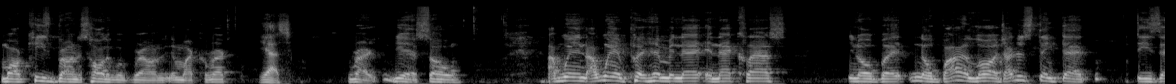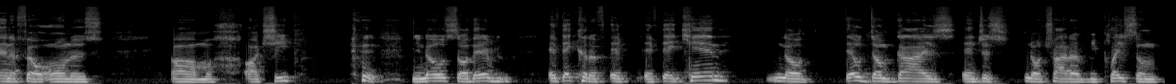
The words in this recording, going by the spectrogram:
Marquise Brown is Hollywood Brown. Am I correct? Yes. Right. Yeah. So I went I went and put him in that in that class, you know, but you know, by and large, I just think that these NFL owners um are cheap. you know, so they're if they could have if if they can, you know, they'll dump guys and just, you know, try to replace them,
